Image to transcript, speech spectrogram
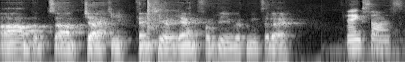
Uh, but um, Jackie, thank you again for being with me today. Thanks, Oz.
